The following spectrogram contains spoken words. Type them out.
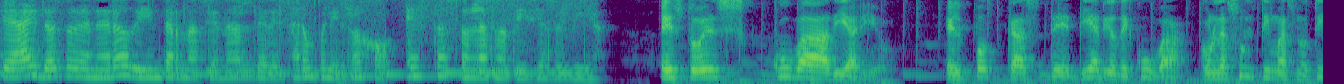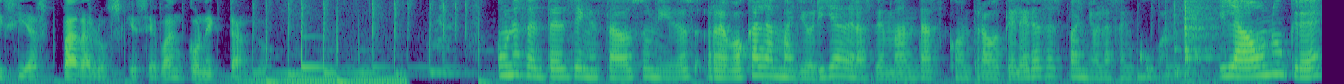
¿qué hay? 12 de enero, Día Internacional de Besar un Pelirrojo. Estas son las noticias del día. Esto es Cuba a Diario, el podcast de Diario de Cuba con las últimas noticias para los que se van conectando. Una sentencia en Estados Unidos revoca la mayoría de las demandas contra hoteleras españolas en Cuba. Y la ONU cree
